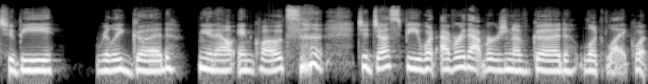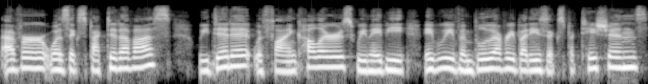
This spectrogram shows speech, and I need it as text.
to be really good you know, in quotes, to just be whatever that version of good looked like, whatever was expected of us. We did it with flying colors. We maybe, maybe we even blew everybody's expectations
